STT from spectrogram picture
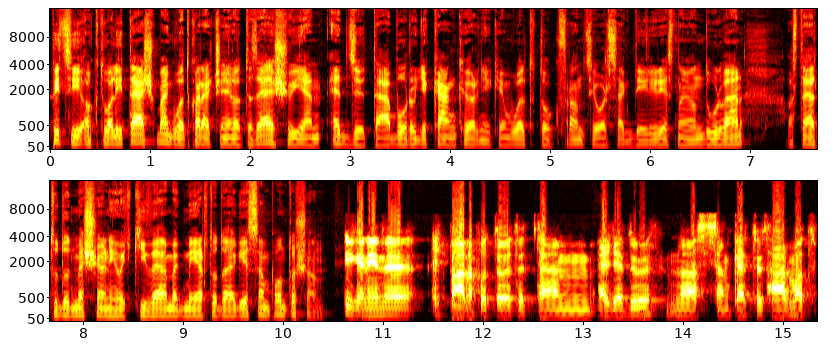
Pici aktualitás, meg volt karácsony előtt az első ilyen edzőtábor, ugye Kán környékén voltatok, Franciaország déli rész, nagyon durván. Azt el tudod mesélni, hogy kivel, meg miért oda egészen pontosan? Igen, én egy pár napot töltöttem egyedül, na azt hiszem kettőt-hármat,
